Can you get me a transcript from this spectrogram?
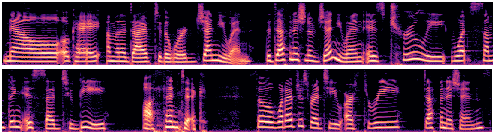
Now, okay, I'm going to dive to the word genuine. The definition of genuine is truly what something is said to be authentic. So, what I've just read to you are three definitions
